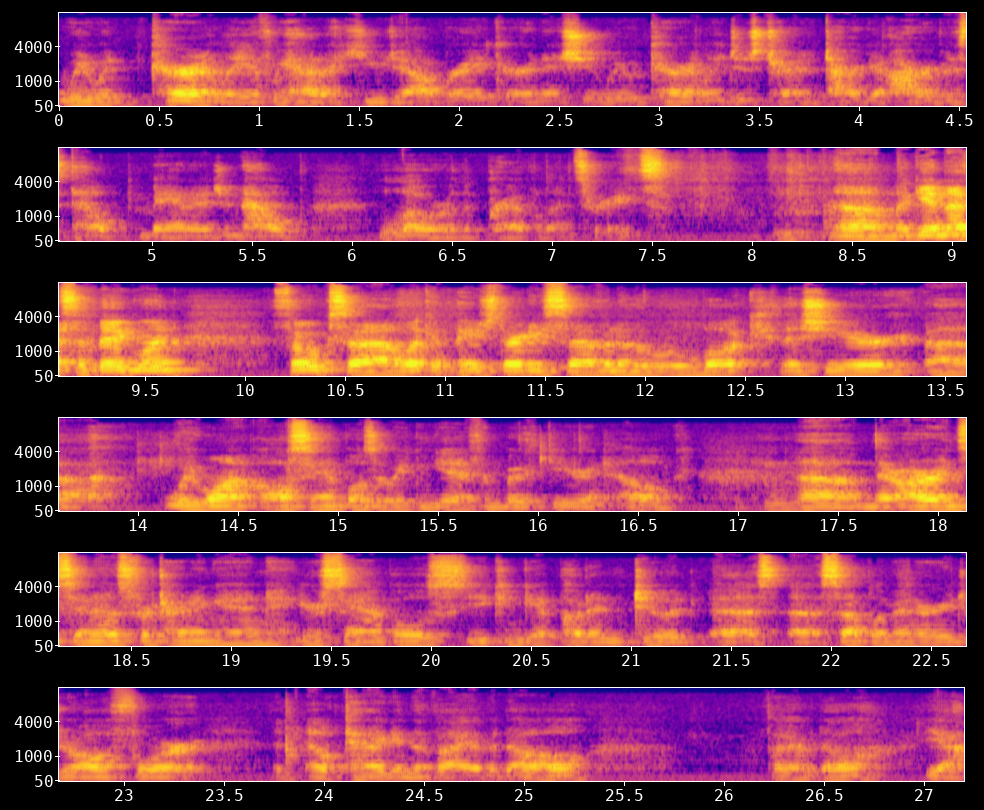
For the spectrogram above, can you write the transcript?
We would currently, if we had a huge outbreak or an issue, we would currently just try to target harvest to help manage and help lower the prevalence rates. Mm-hmm. Um, again, that's a big one. Folks, uh, look at page 37 of the rule book this year. Uh, we want all samples that we can get from both deer and elk. Mm-hmm. Um, there are incentives for turning in your samples. You can get put into a, a, a supplementary draw for an elk tag in the Valle Vidal. Viavidal? Yeah.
